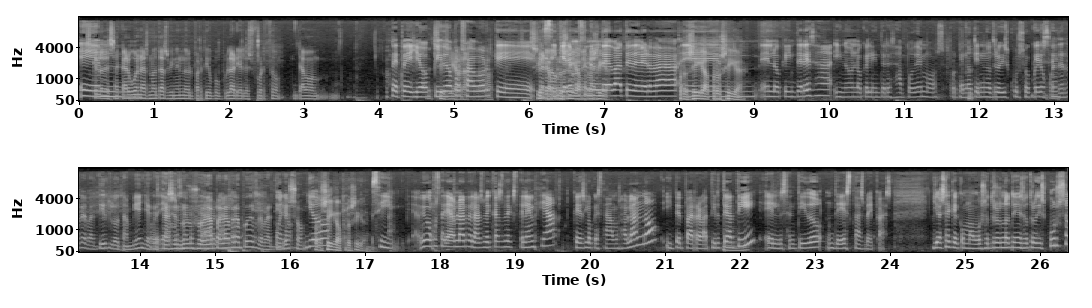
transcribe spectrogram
Es que lo de sacar em, buenas notas viniendo del Partido Popular y el esfuerzo, ya Pepe, yo pido por favor que si queremos tener un debate de verdad en, lo que interesa y no en lo que le interesa a Podemos, porque no tienen otro discurso que bueno, puedes rebatirlo también, ya que estás en un uso de la palabra, puedes rebatir eso. prosiga, prosiga. Sí, a mí me gustaría hablar de las becas de excelencia, que es lo que estábamos hablando, y Pepa, rebatirte a ti el sentido de estas becas. Yo sé que como vosotros no tenéis otro discurso,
